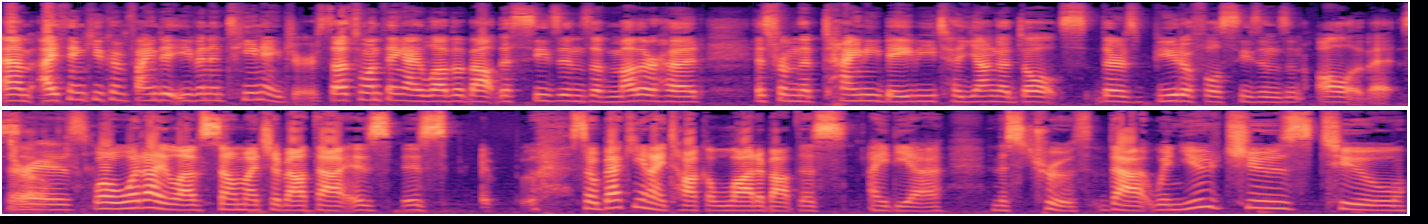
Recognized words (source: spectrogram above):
Um, I think you can find it even in teenagers. That's one thing I love about the seasons of motherhood is from the tiny baby to young adults. There's beautiful seasons in all of it. So. There is. Well, what I love so much about that is is so Becky and I talk a lot about this idea and this truth that when you choose to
